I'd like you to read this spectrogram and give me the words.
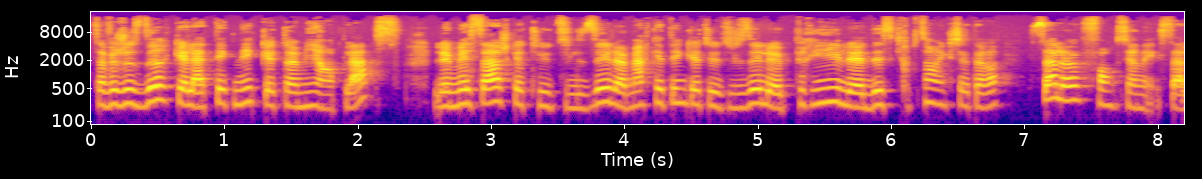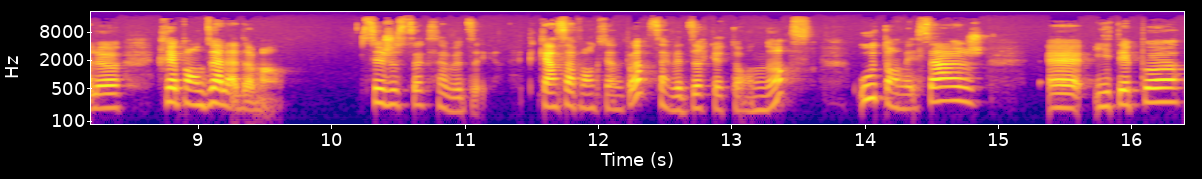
Ça veut juste dire que la technique que tu as mis en place, le message que tu as utilisé, le marketing que tu as utilisé, le prix, la description, etc., ça a fonctionné. Ça a répondu à la demande. C'est juste ça que ça veut dire. Puis quand ça ne fonctionne pas, ça veut dire que ton offre ou ton message, euh, il n'était pas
